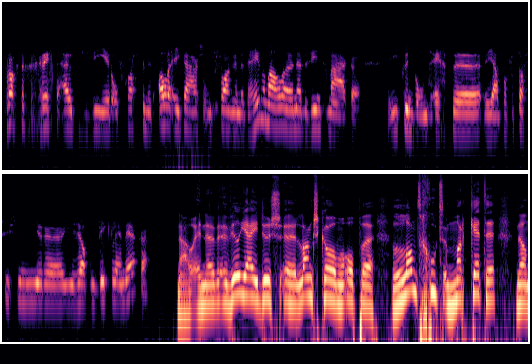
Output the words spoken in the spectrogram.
prachtige gerechten uit te serveren of gasten met alle EK's ontvangen en het helemaal eh, naar de zin te maken. En je kunt bij ons echt eh, ja, op een fantastische manier eh, jezelf ontwikkelen en werken. Nou, en wil jij dus langskomen op landgoed Marquette, dan,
